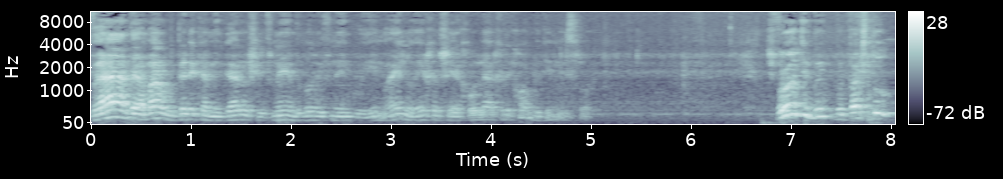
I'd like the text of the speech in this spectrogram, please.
ועד אמר בפרק המגרש לפניהם ולא לפני גויים, היינו איך שיכול להכריחו בדין לישראל. Вроде бы, бы пошту,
